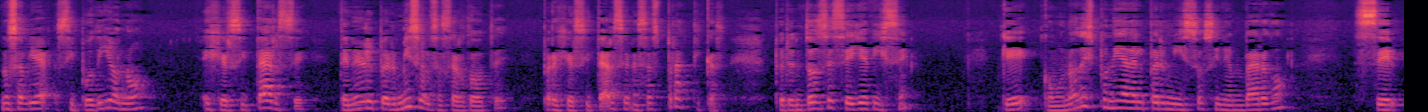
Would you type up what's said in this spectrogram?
No sabía si podía o no ejercitarse, tener el permiso del sacerdote para ejercitarse en esas prácticas. Pero entonces ella dice que como no disponía del permiso, sin embargo, se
